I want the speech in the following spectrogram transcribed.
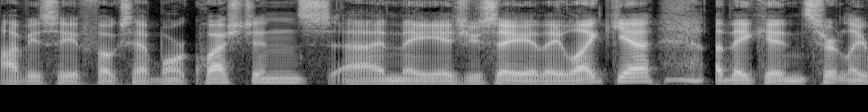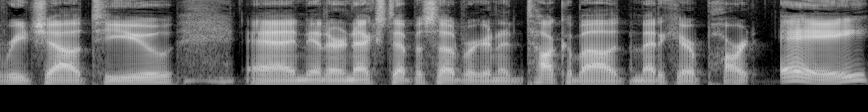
obviously, if folks have more questions uh, and they, as you say, they like you, uh, they can certainly reach out to you. And in our next episode, we're going to talk about Medicare Part A,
